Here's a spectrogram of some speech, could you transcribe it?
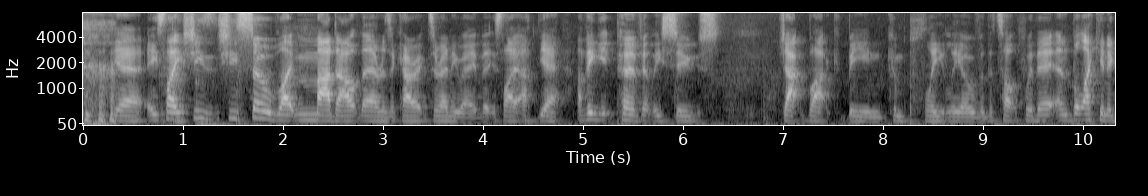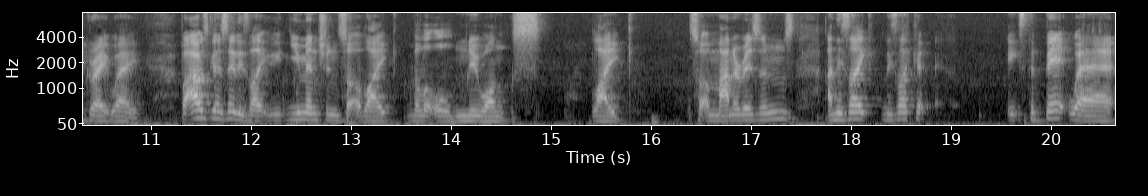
yeah, it's like she's she's so like mad out there as a character anyway that it's like uh, yeah, I think it perfectly suits Jack Black being completely over the top with it, and but like in a great way. But I was gonna say this, like you mentioned, sort of like the little nuance, like sort of mannerisms, and there's like there's like a, it's the bit where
